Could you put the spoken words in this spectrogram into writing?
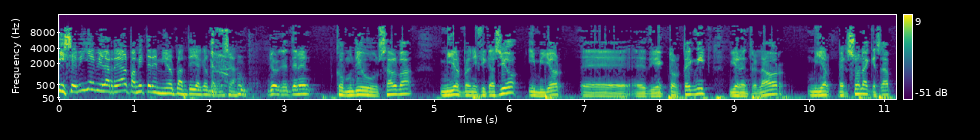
I Sevilla i Villarreal, per mi, tenen millor plantilla que el València. jo crec que tenen com diu Salva millor planificació i millor eh, eh, director tècnic millor entrenador millor persona que sap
